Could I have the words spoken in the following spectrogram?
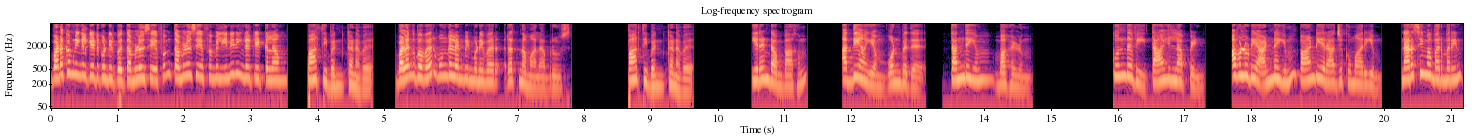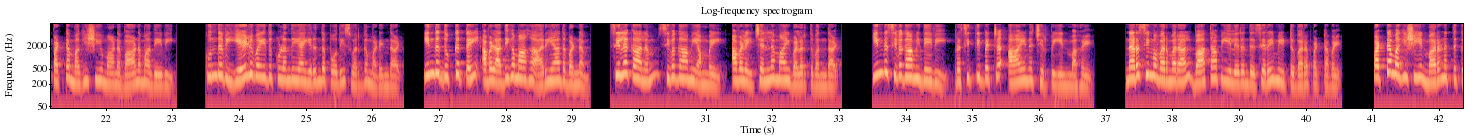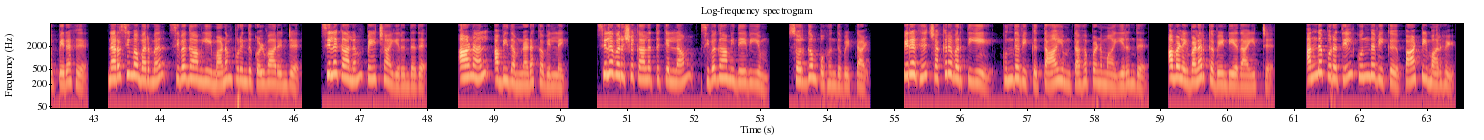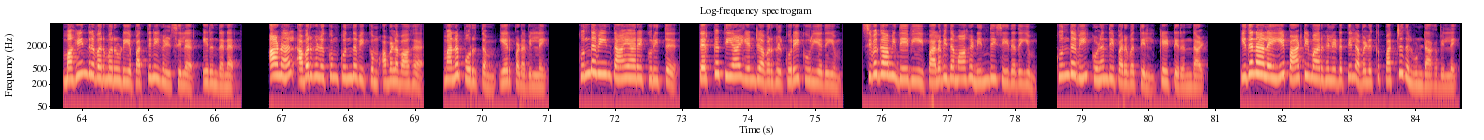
வணக்கம் நீங்கள் கேட்டுக்கொண்டிருப்ப தமிழசேஃபம் தமிழசேஃபமில் இனி நீங்கள் கேட்கலாம் பார்த்திபன் கனவு. வழங்குபவர் உங்கள் அன்பின் முனைவர் ரத்னமாலா புரூஸ். பார்த்திபன் கனவு. இரண்டாம் பாகம் அத்தியாயம் ஒன்பது. தந்தையும் மகளும். குந்தவி தாயில்லா பெண். அவளுடைய அன்னையும் பாண்டிய ராஜகுமாரியும் நரசிம்மவர்மரின் பட்ட மகிழ்ச்சியுமான வானமாதேவி குந்தவி ஏழு வயது குழந்தையாய் இருந்தபோதே ஸ்வர்க்கம் அடைந்தாள் இந்த துக்கத்தை அவள் அதிகமாக அறியாத வண்ணம் சில காலம் சிவகாமி அம்மை அவளை செல்லமாய் வளர்த்து வந்தாள். இந்த சிவகாமி தேவி பிரசித்தி பெற்ற ஆயன சிற்பியின் மகள். நரசிம்மவர்மரால் வாத்தாபியிலிருந்து சிறைமீட்டு வரப்பட்டவள். பட்ட மகிஷியின் மரணத்துக்குப் பிறகு நரசிம்மவர்மர் சிவகாமியை மனம் புரிந்து கொள்வார் என்று சில காலம் பேச்சாயிருந்தது. ஆனால் அவ்விதம் நடக்கவில்லை. சில வருஷ காலத்துக்கெல்லாம் சிவகாமி தேவியும் சொர்க்கம் புகுந்து விட்டாள். பிறகு சக்கரவர்த்தியே குந்தவிக்கு தாயும் தகப்பனுமாயிருந்து அவளை வளர்க்க வேண்டியதாயிற்று. அந்த புறத்தில் குந்தவிக்கு பாட்டிமார்கள் மகேந்திரவர்மருடைய பத்தினிகள் சிலர் இருந்தனர். ஆனால் அவர்களுக்கும் குந்தவிக்கும் அவ்வளவாக மனப்பொருத்தம் ஏற்படவில்லை. குந்தவியின் தாயாரை குறித்து தெற்கத்தியாள் என்று அவர்கள் குறை கூறியதையும் சிவகாமி தேவியை பலவிதமாக நிந்தை செய்ததையும் குந்தவி குழந்தை பருவத்தில் கேட்டிருந்தாள். இதனாலேயே பாட்டிமார்களிடத்தில் அவளுக்கு பற்றுதல் உண்டாகவில்லை.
